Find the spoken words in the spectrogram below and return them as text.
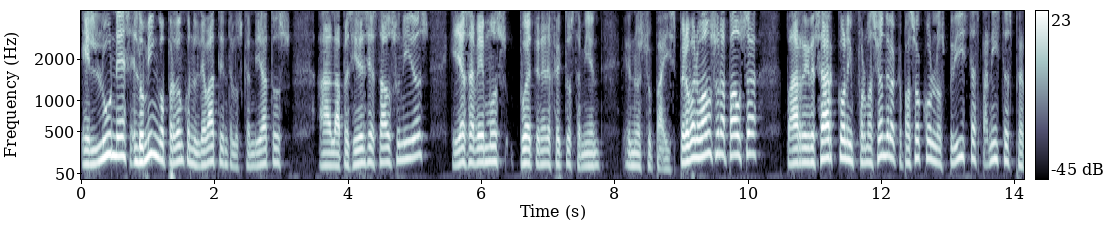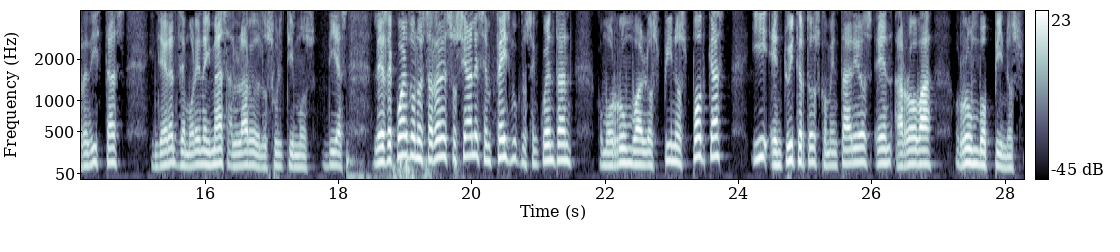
el lunes, el domingo, perdón, con el debate entre los candidatos a la presidencia de Estados Unidos, que ya sabemos puede tener efectos también en nuestro país. Pero bueno, vamos a una pausa para regresar con la información de lo que pasó con los periodistas, panistas, perredistas, integrantes de Morena y más a lo largo de los últimos días. Les recuerdo nuestras redes sociales, en Facebook nos encuentran como rumbo a los pinos podcast y en Twitter todos los comentarios en arroba rumbo pinos.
